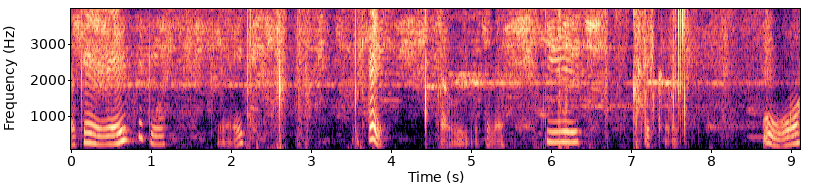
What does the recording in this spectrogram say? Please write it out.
Okay, basically, right? Like this. So we're gonna do stickers. Or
